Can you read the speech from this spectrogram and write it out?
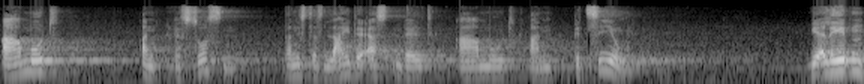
Armut an Ressourcen, dann ist das Leid der ersten Welt Armut an Beziehungen. Wir erleben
